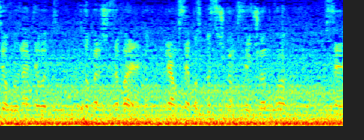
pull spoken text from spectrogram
Цього знаєте, от хто перший забере. Тут прям все по списочкам, все чітко, все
